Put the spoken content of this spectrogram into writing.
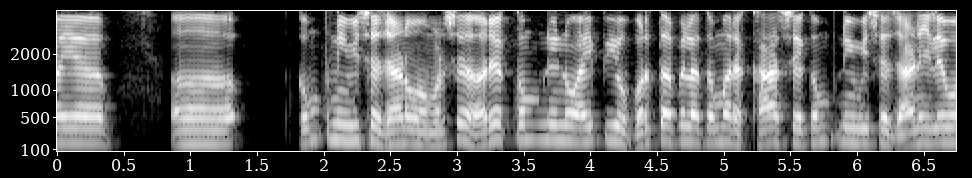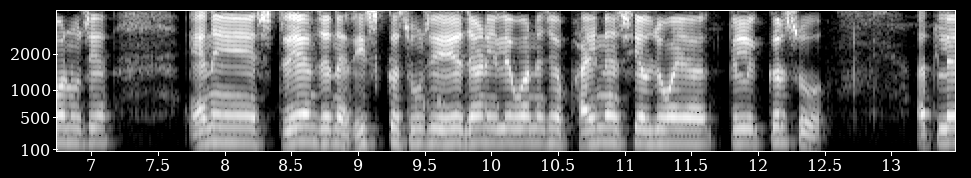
અહીંયા કંપની વિશે જાણવા મળશે. હરેક કંપનીનો આઈપીઓ ભરતા પહેલાં તમારે ખાસ એ કંપની વિશે જાણી લેવાનું છે. એને સ્ટ્રેન્જ અને રિસ્ક શું છે એ જાણી લેવાના છે. ફાઇનાન્શિયલ જો અહીંયા ક્લિક કરશું, એટલે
